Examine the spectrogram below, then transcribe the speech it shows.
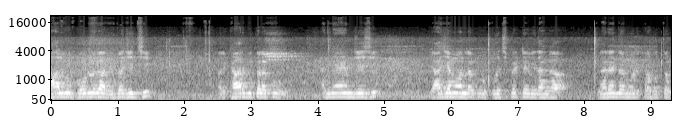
నాలుగు కోడ్లుగా విభజించి మరి కార్మికులకు అన్యాయం చేసి యాజమానులకు దోచిపెట్టే విధంగా నరేంద్ర మోడీ ప్రభుత్వం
